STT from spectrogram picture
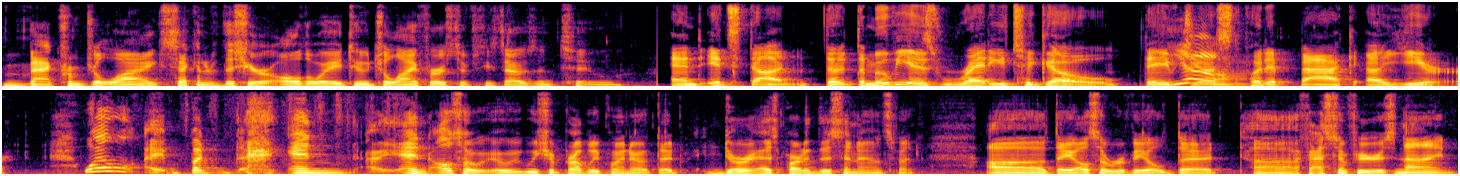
back from July 2nd of this year all the way to July 1st of 2002? And it's done. The the movie is ready to go. They've yeah. just put it back a year. Well, but and and also we should probably point out that during, as part of this announcement, uh, they also revealed that uh, Fast and Furious Nine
